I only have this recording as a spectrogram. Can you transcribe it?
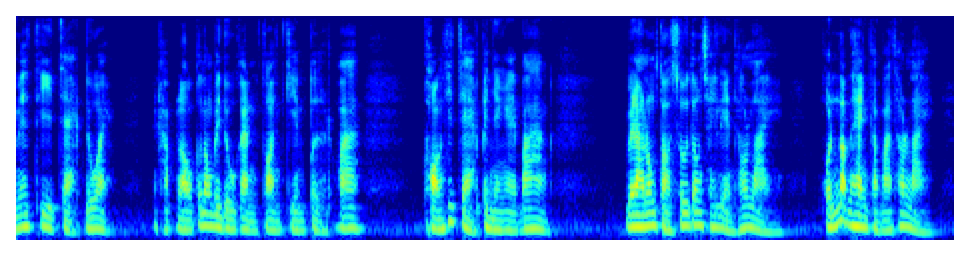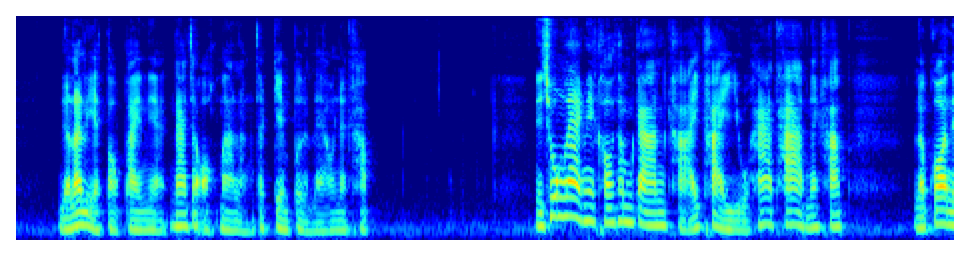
MST แจกด้วยนะครับ เราก็ต้องไปดูกันตอนเกมเปิดว่า ของที่แจกเป็นยังไงบ้าง เวลาลงต่อสู้ต้องใช้เหรียญเท่าไหร่ ผลตอบแทนกลับมาเท่าไหร่ เดี๋ยวรายละเอียดต่อไปเนี่ยน่าจะออกมาหลังจากเกมเปิดแล้วนะครับ ในช่วงแรกนี่เขาทำการขายไข่อยู่ 5 ธาตุนะครับ แล้วก็ใน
